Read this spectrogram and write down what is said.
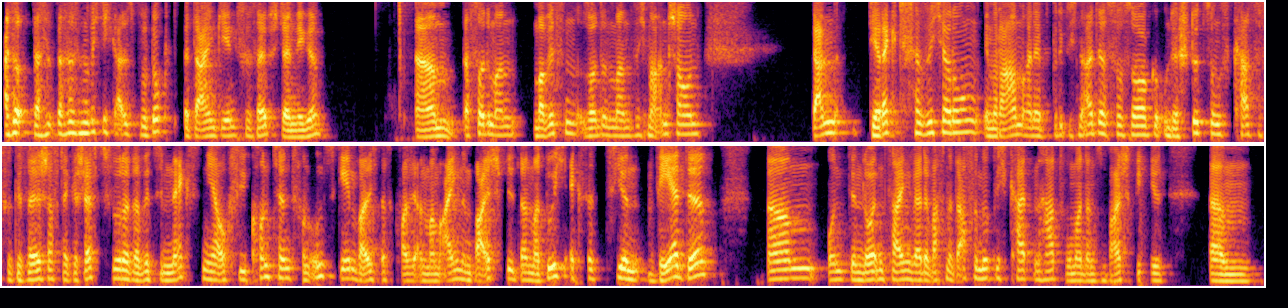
Also das, das ist ein richtig geiles Produkt dahingehend für Selbstständige. Ähm, das sollte man mal wissen, sollte man sich mal anschauen. Dann Direktversicherung im Rahmen einer betrieblichen Altersvorsorge, Unterstützungskasse für Gesellschafter, Geschäftsführer. Da wird es im nächsten Jahr auch viel Content von uns geben, weil ich das quasi an meinem eigenen Beispiel dann mal durchexerzieren werde ähm, und den Leuten zeigen werde, was man da für Möglichkeiten hat, wo man dann zum Beispiel ähm,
